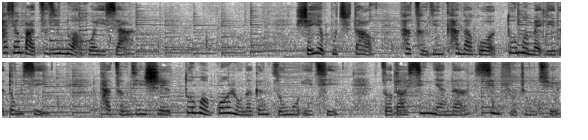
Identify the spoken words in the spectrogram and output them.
他想把自己暖和一下。谁也不知道他曾经看到过多么美丽的东西，他曾经是多么光荣的跟祖母一起走到新年的幸福中去。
